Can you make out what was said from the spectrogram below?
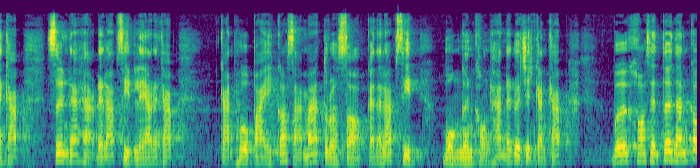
นะครับ ซึ่งถ้าหากได้รับสิทธิ์แล้วนะครับการโทรไปก็สามารถตรวจสอบการได้รับสิทธิ์วงเงินของท่านได้ด้วยเช่นกันครับ เบอร์ call center นั้นก็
